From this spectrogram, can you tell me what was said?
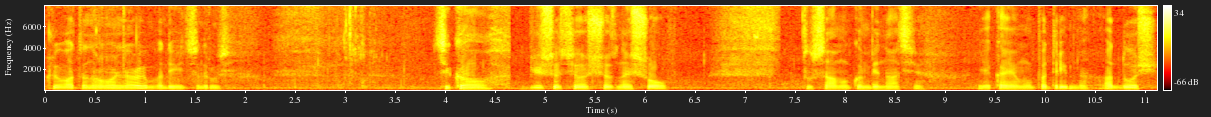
Клювати нормальна риба, дивіться, друзі. Цікаво. Більше всього, що знайшов ту саму комбінацію, яка йому потрібна. А дощ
